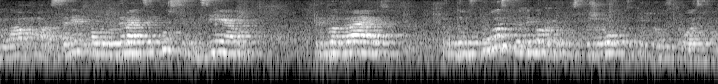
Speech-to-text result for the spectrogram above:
бы вам советовала выбирать те курсы, где предлагают трудоустройство, либо какую-то стажировку с трудоустройством.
